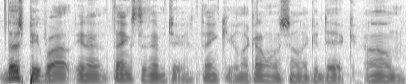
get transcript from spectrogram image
Those people, you know, thanks to them too. Thank you. Like, I don't want to sound like a dick. Um,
